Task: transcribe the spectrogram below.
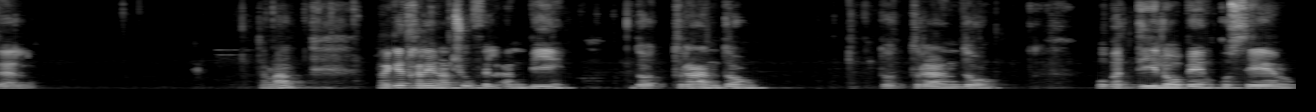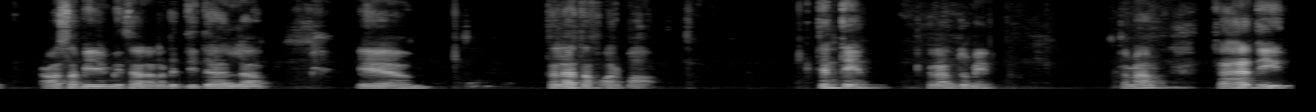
دال تمام؟ هجيت خلينا نشوف ال np dot random dot random وبديله بين قوسين. على سبيل المثال أنا بدي دالة 3 في 4 تنتين. راندومين تمام؟ فهذه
